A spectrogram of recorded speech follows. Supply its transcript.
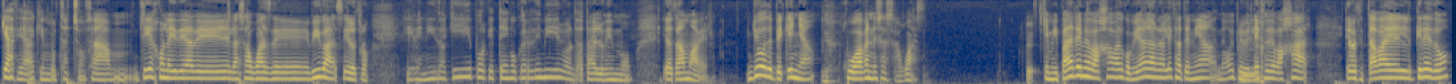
¿qué hace aquí muchacho? O sea, sigues con la idea de las aguas de vivas y el otro, he venido aquí porque tengo que redimir, bueno, otra vez lo mismo. Y otra, vamos a ver, yo de pequeña jugaba en esas aguas. Que mi padre me bajaba, como yo era la realeza tenía ¿no? el privilegio de bajar y recitaba el credo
